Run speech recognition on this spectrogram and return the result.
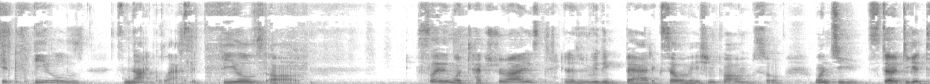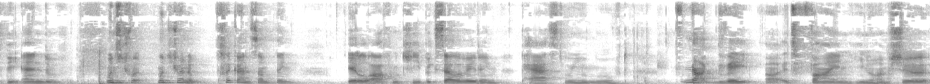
It feels, it's not glass. It feels uh, slightly more texturized and has really bad acceleration problems. So once you start to get to the end of, once you try, once you're trying to click on something, it'll often keep accelerating past where you moved. It's not great. Uh, it's fine. You know, I'm sure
